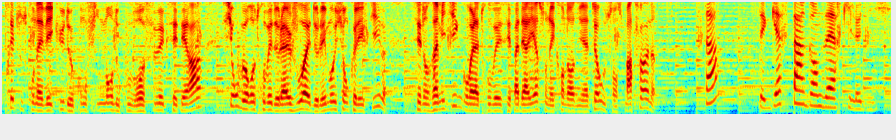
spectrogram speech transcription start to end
après tout ce qu'on a vécu de confinement, de couvre-feu, etc., si on veut retrouver de la joie et de l'émotion collective, c'est dans un meeting qu'on va la trouver, c'est pas derrière son écran d'ordinateur ou son smartphone. Ça, c'est Gaspard Ganzer qui le dit.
